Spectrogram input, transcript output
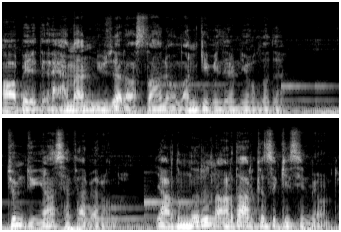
ABD hemen yüzer hastane olan gemilerini yolladı. Tüm dünya seferber oldu. Yardımların ardı arkası kesilmiyordu.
